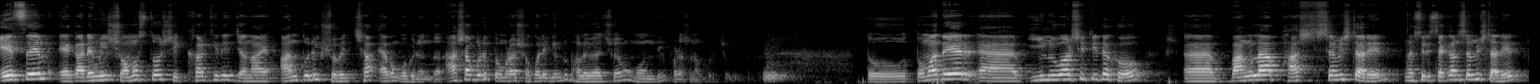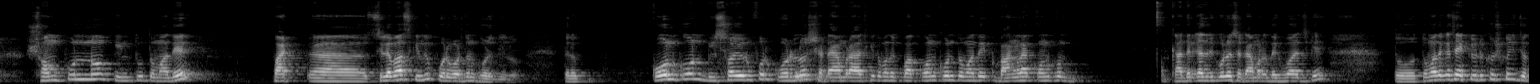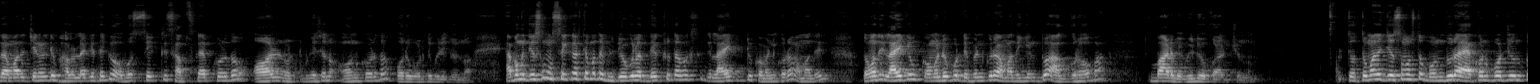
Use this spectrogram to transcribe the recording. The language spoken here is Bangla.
এস এম একাডেমির সমস্ত শিক্ষার্থীদের জানায় আন্তরিক শুভেচ্ছা এবং অভিনন্দন। আশা করি তোমরা সকলে কিন্তু ভালোই আছো এবং মন দিয়ে পড়াশোনা করছ। তো তোমাদের ইউনিভার্সিটি দেখো বাংলা ফার্স্ট সেমিস্টারের সরি সেকেন্ড সেমিস্টারের সম্পূর্ণ কিন্তু তোমাদের সিলেবাস কিন্তু পরিবর্তন করে দিল। তাহলে কোন কোন বিষয়ের উপর করল সেটা আমরা আজকে তোমাদের, বা কোন কোন তোমাদের বাংলা কোন কোন কাদের কাদের করল সেটা আমরা দেখব আজকে। তো তোমাদের কাছে একটু রিকোয়েস্ট করছি, যদি আমাদের চ্যানেলটি ভালো লাগে থাকে, অবশ্যই একটি সাবস্ক্রাইব করে দাও অল নোটিফিকেশন অন করে দাও পরবর্তী ভিডিওর জন্য। এবং যে সমস্ত শিক্ষার্থী আমাদের ভিডিওগুলো দেখছ, তার লাইক একটু কমেন্ট করো আমাদের। তোমাদের লাইক এবং কমেন্টের উপর ডিপেন্ড করে আমাদের কিন্তু আগ্রহ বা বাড়বে ভিডিও করার জন্য। তো তোমাদের যে সমস্ত বন্ধুরা এখন পর্যন্ত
